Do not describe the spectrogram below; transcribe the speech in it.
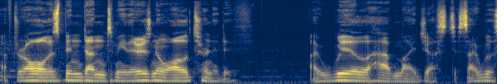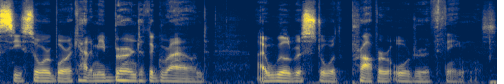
After all has been done to me, there is no alternative. I will have my justice. I will see Sorobor Academy burned to the ground. I will restore the proper order of things.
